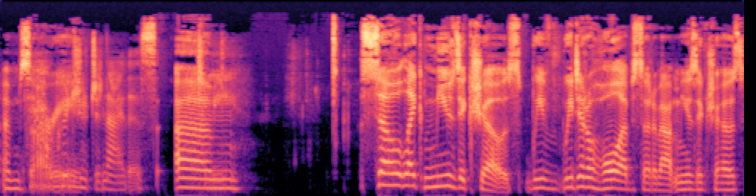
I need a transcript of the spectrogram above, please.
I'm sorry. How could you deny this? So like music shows, we've we did a whole episode about music shows.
